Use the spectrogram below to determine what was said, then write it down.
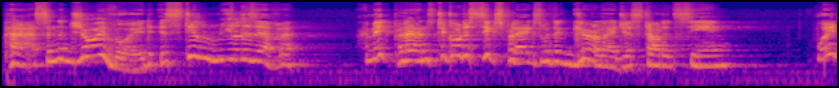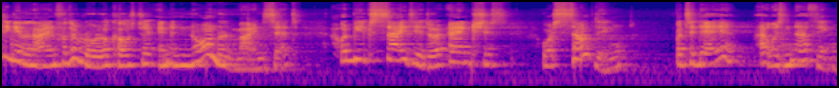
pass and the joy void is still real as ever. I make plans to go to Six Flags with a girl I just started seeing. Waiting in line for the roller coaster in a normal mindset, I would be excited or anxious or something, but today I was nothing.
